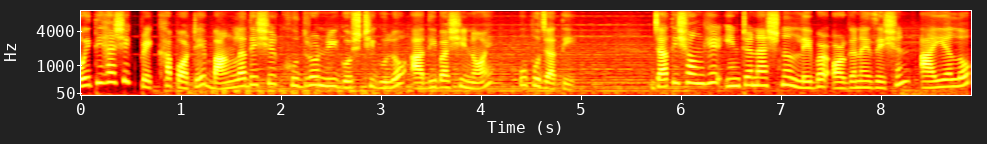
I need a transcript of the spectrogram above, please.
ঐতিহাসিক প্রেক্ষাপটে বাংলাদেশের ক্ষুদ্র নৃগোষ্ঠীগুলো আদিবাসী নয়, উপজাতি। জাতিসংঘের international labour organisation, ILO,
